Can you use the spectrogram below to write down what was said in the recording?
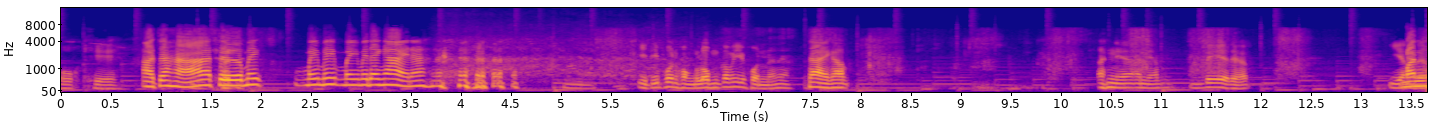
โอเค อาจจะหาเจอไม่ไม่ไม่ไม่ไม่ได้ง่ายนะ อิทธิพลของลมก็มีผลนะเนี่ย ใช่ครับ อันเนี้ยอันเนี้ยเบ้เลยครับเอียงมันเลย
